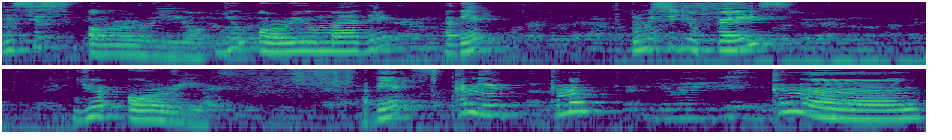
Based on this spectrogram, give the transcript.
This is Oreo. You Oreo, madre. A ver. Let me see your face. You're Oreo. A ver. Come here. Come on. Come on.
